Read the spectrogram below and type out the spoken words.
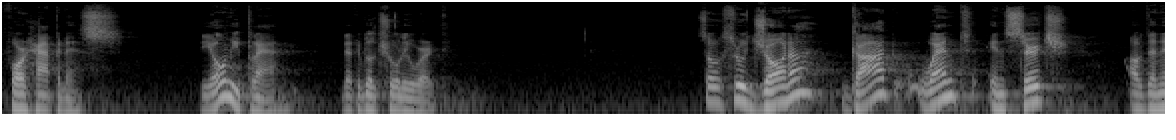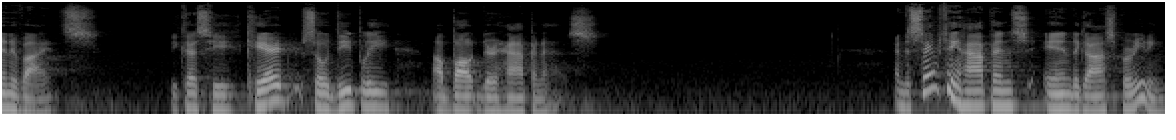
for happiness, the only plan that will truly work. So through Jonah, God went in search of the Ninevites because he cared so deeply about their happiness. And the same thing happens in the gospel reading.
